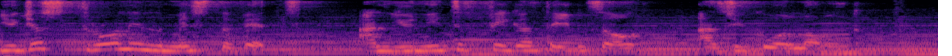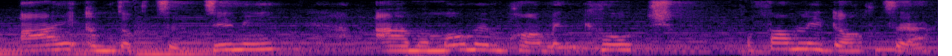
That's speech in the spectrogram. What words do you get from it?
You're just thrown in the midst of it and you need to figure things out as you go along. I am Dr. Dunni. I'm a mom empowerment coach, a family doctor,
